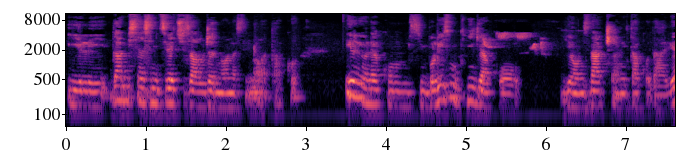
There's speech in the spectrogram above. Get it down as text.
ili, da mislim da sam i cveću za ona snimala tako, ili o nekom simbolizmu knjige ako je on značajan i tako dalje.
